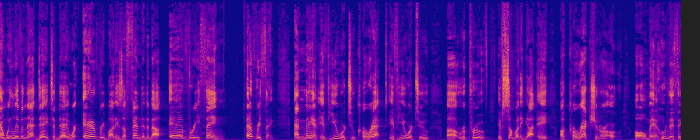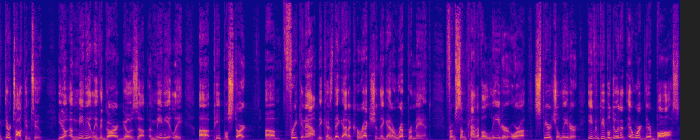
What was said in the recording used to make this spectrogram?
And we live in that day today where everybody's offended about everything. Everything. And man, if you were to correct, if you were to uh, reprove, if somebody got a, a correction or, or, oh man, who do they think they're talking to? You know, immediately the guard goes up. Immediately uh, people start um, freaking out because they got a correction, they got a reprimand from some kind of a leader or a spiritual leader. Even people do it at, at work, their boss.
